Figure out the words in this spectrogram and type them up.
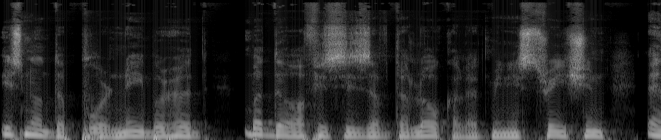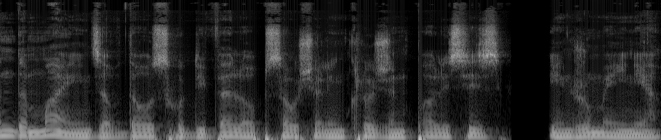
is not the poor neighborhood, but the offices of the local administration and the minds of those who develop social inclusion policies in Romania.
